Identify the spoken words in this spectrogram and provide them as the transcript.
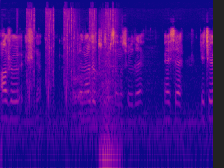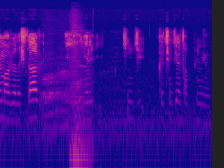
Al şöyle işte. Ben nerede tutayım sana şöyle. Neyse. Geçelim arkadaşlar. Yeni ikinci kaçıncı etap bilmiyorum.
